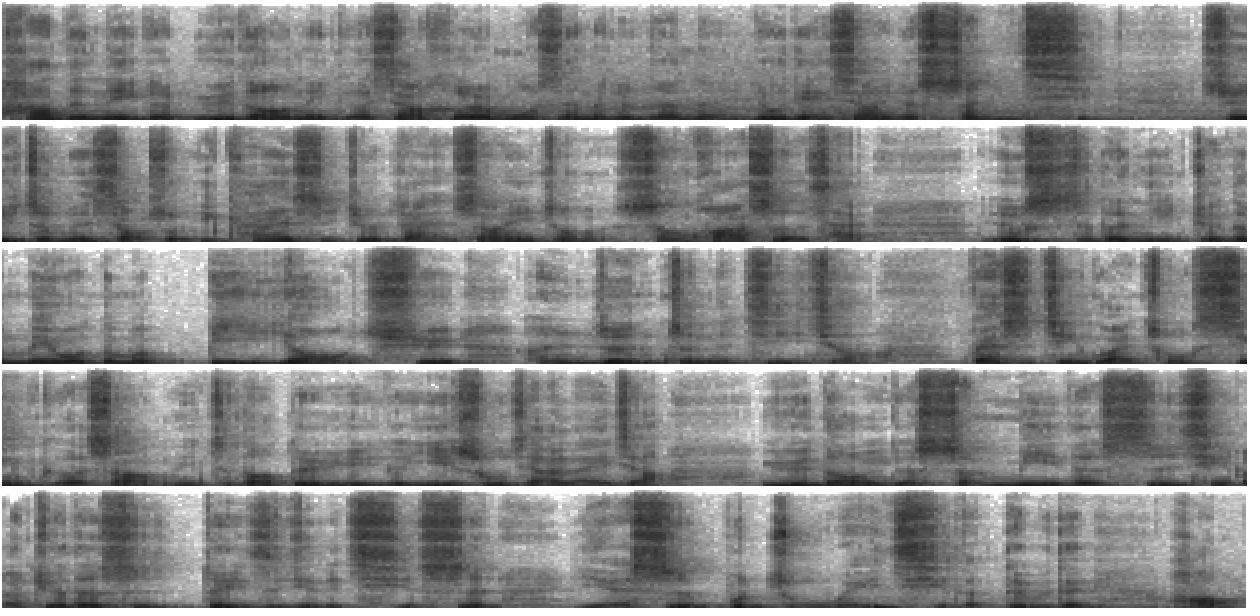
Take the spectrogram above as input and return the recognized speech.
他的那个遇到那个像赫尔姆森那个人呢，有点像一个神奇，所以这本小说一开始就染上一种神话色彩，又使得你觉得没有那么必要去很认真的计较。但是尽管从性格上，你知道，对于一个艺术家来讲，遇到一个神秘的事情而觉得是对自己的启示，也是不足为奇的，对不对？好，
